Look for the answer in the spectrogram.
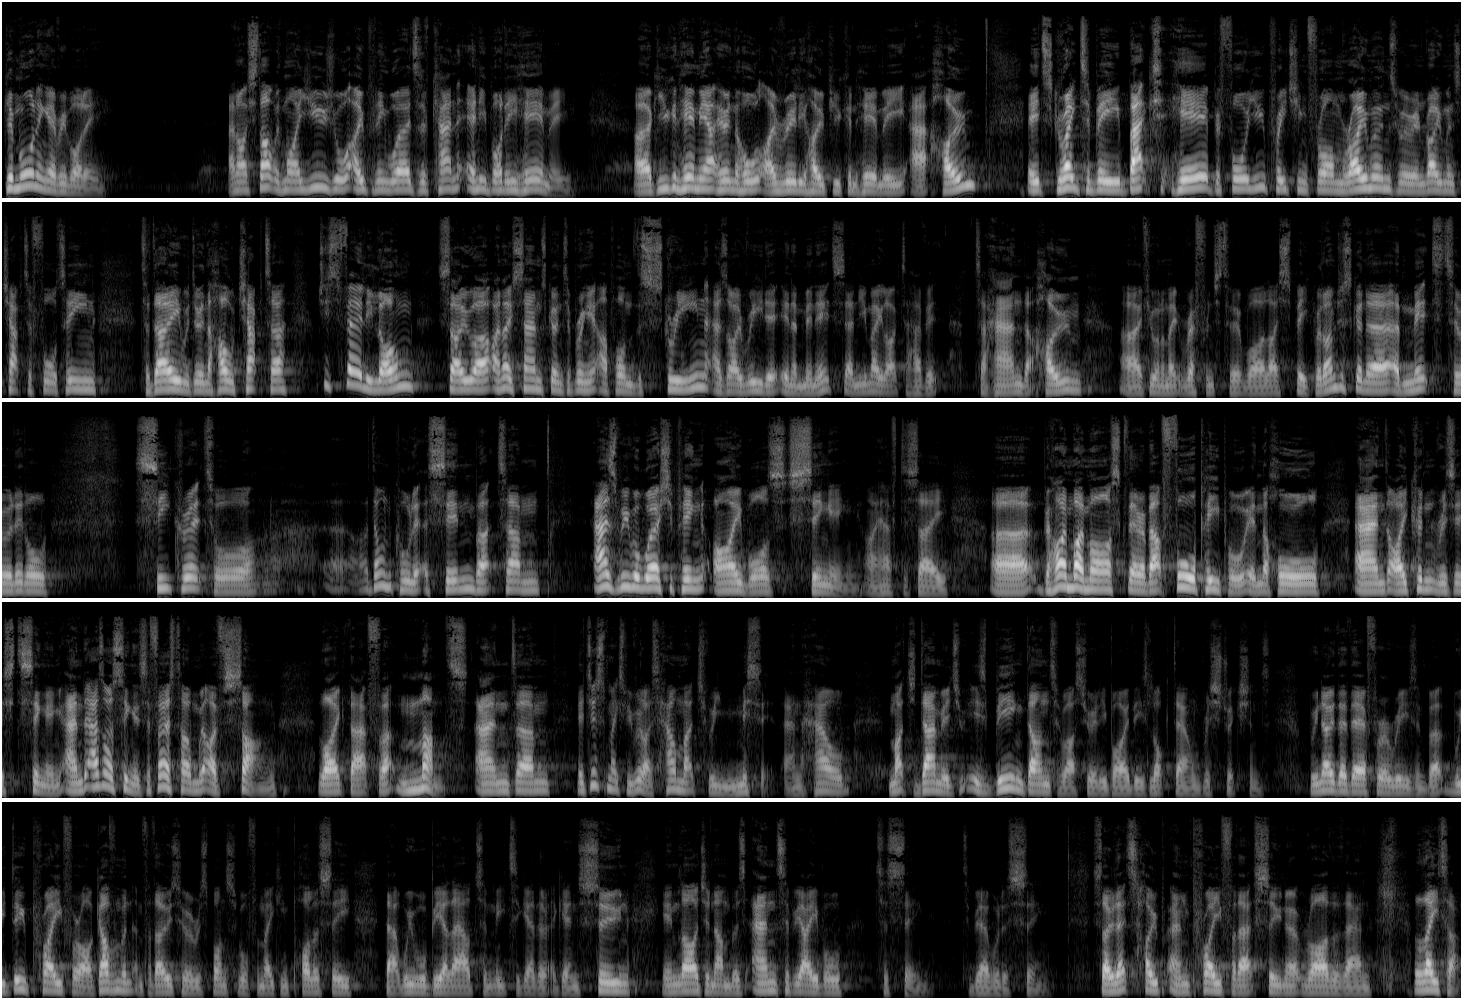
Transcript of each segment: Good morning, everybody. And I start with my usual opening words of Can anybody hear me? Uh, you can hear me out here in the hall. I really hope you can hear me at home. It's great to be back here before you preaching from Romans. We're in Romans chapter 14 today. We're doing the whole chapter, which is fairly long. So uh, I know Sam's going to bring it up on the screen as I read it in a minute, and you may like to have it to hand at home uh, if you want to make reference to it while I speak. But I'm just going to admit to a little secret, or uh, I don't want to call it a sin, but um, as we were worshipping, I was singing, I have to say. Uh, behind my mask, there are about four people in the hall, and I couldn't resist singing. And as I was singing, it's the first time I've sung like that for months. And um, it just makes me realize how much we miss it and how much damage is being done to us, really, by these lockdown restrictions. We know they're there for a reason, but we do pray for our government and for those who are responsible for making policy that we will be allowed to meet together again soon in larger numbers and to be able to sing. To be able to sing. So let's hope and pray for that sooner rather than later.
